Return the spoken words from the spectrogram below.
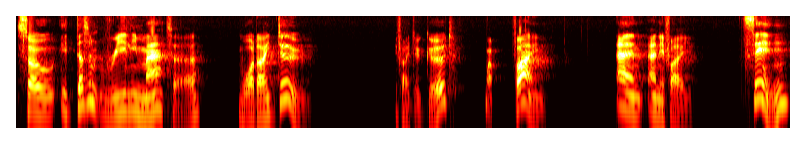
So it doesn't really matter what I do. If I do good, well, fine. And, and if I sin,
